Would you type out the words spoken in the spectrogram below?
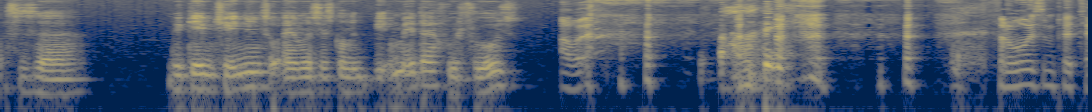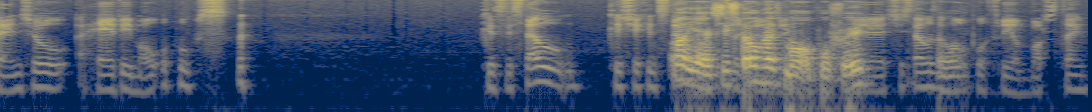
This is uh, the game changing, so Emma's just going to beat him to death with throws. Aye. throws and potential heavy multiples. Because they still, because oh, she can still. oh yeah, she still has multiple three. Yeah, she still has a multiple three on burst time.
